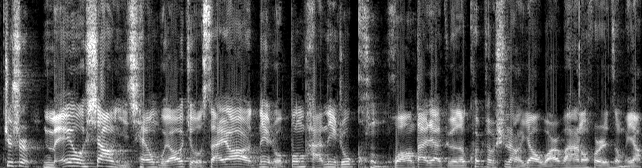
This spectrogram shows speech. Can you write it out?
就是没有像以前五幺九三幺二那种崩盘那种恐慌，大家觉得 crypto 市场要玩完了或者怎么样，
